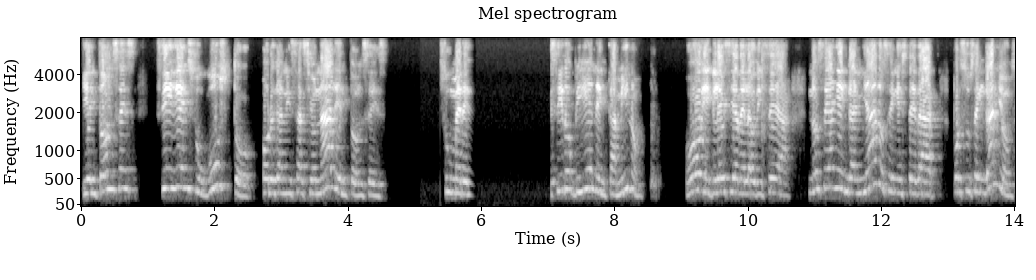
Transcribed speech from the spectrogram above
Y entonces siguen su gusto organizacional, entonces su merecido bien en camino. Oh, iglesia de la Odisea, no sean engañados en esta edad por sus engaños.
